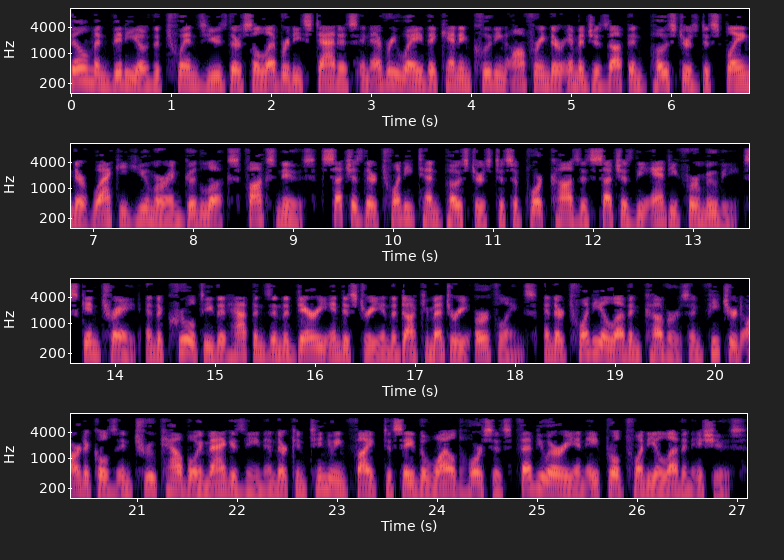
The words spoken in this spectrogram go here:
film and video the twins use their celebrity status in every way they can including offering their images up in posters displaying their wacky humor and good looks Fox News, such as their 2010 posters to support causes such as the anti-fur movie, skin trade, and the cruelty that happens in the dairy industry in the documentary Earthlings, and their 2011 covers and featured articles in True Cowboy magazine and their continuing fight to save the wild horses February and April 2011 issues.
